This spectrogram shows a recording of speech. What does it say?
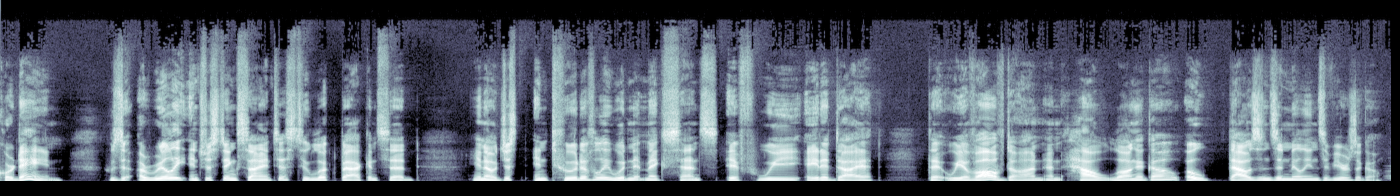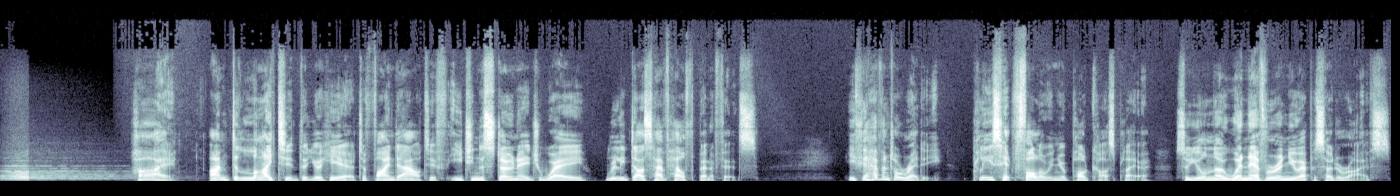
Cordain, who's a really interesting scientist who looked back and said, you know, just intuitively, wouldn't it make sense if we ate a diet that we evolved on and how long ago? Oh, thousands and millions of years ago. Hi, I'm delighted that you're here to find out if eating the Stone Age way really does have health benefits. If you haven't already, please hit follow in your podcast player so you'll know whenever a new episode arrives.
